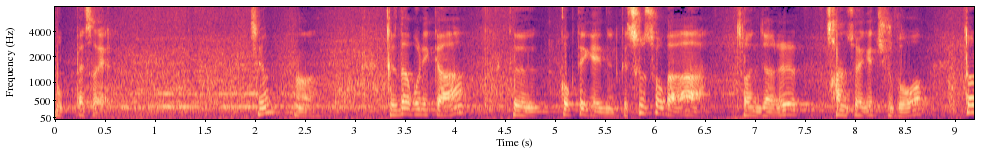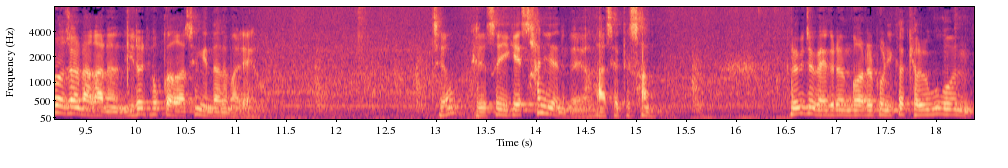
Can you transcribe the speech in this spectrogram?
못 뺏어요. 그렇죠? 어. 그러다 보니까 그 꼭대기에 있는 그 수소가 전자를 산소에게 주고 떨어져 나가는 이런 효과가 생긴다는 말이에요. 그렇죠? 그래서 이게 산이 되는 거예요. 아세트산. 그럼 이제 왜 그런 거를 보니까 결국은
